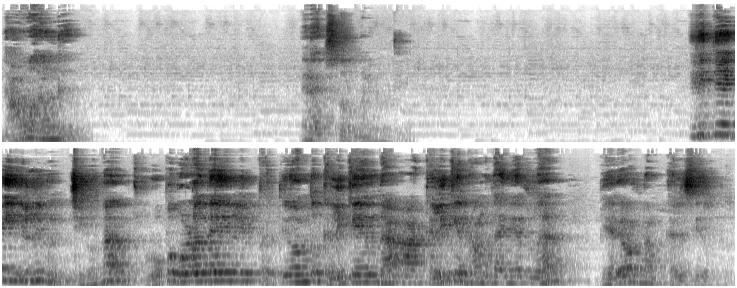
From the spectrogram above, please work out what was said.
ನಾವು ಹಂಗೆ ನಡೆಯಕ್ಕೆ ಶುರು ಮಾಡಿಬಿಡ್ತೀವಿ. ಈ ರೀತಿಯಾಗಿ ಇಲ್ಲಿ ಜೀವನ ರೂಪುಗೊಳ್ಳೋದೇ ಇಲ್ಲಿ ಪ್ರತಿಯೊಂದು ಕಲಿಕೆಯಿಂದ ಆ ಕಲಿಕೆ ನಮ್ದಾಗಿರಲ್ಲ, ಬೇರೆಯವ್ರು ನಮ್ಗೆ ಕಲಿಸಿರ್ತಾರೆ.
